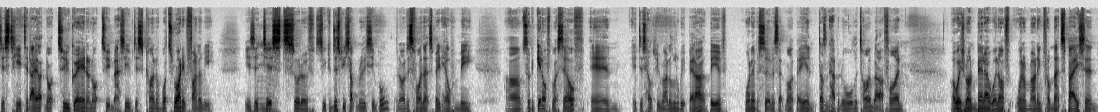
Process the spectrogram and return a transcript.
just here today? Like not too grand or not too massive, just kind of what's right in front of me. Is it mm. just sort of so it could just be something really simple, and I just find that's been helping me um, sort of get off myself, and it just helps me run a little bit better, be of whatever service that might be. And it doesn't happen all the time, but I find I always run better when I've when I'm running from that space, and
